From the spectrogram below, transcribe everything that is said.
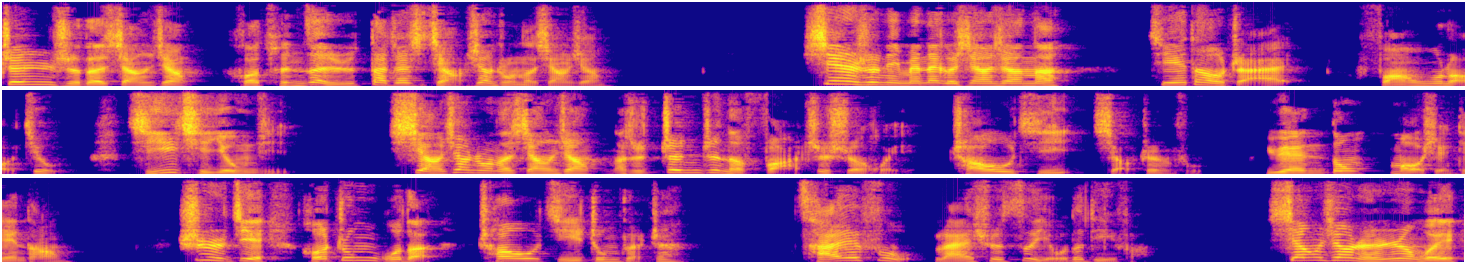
真实的香香和存在于大家想象中的香香。现实里面那个香香呢，街道窄，房屋老旧，极其拥挤。想象中的香香，那是真正的法治社会，超级小政府，远东冒险天堂，世界和中国的超级中转站，财富来去自由的地方。香香人认为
